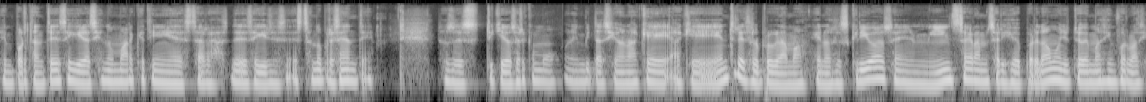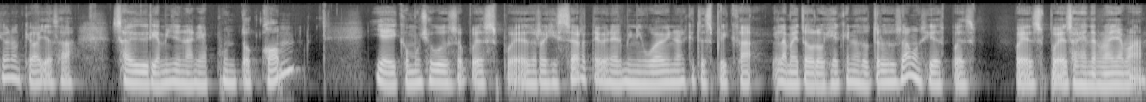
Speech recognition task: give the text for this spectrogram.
Lo importante es seguir haciendo marketing y de, estar, de seguir estando presente. Entonces te quiero hacer como una invitación a que, a que entres al programa, que nos escribas en mi Instagram, Sergio de Perdomo, yo te doy más información o que vayas a sabiduriamillonaria.com y ahí con mucho gusto pues puedes registrarte, ver el mini webinar que te explica la metodología que nosotros usamos y después pues, puedes agendar una llamada.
